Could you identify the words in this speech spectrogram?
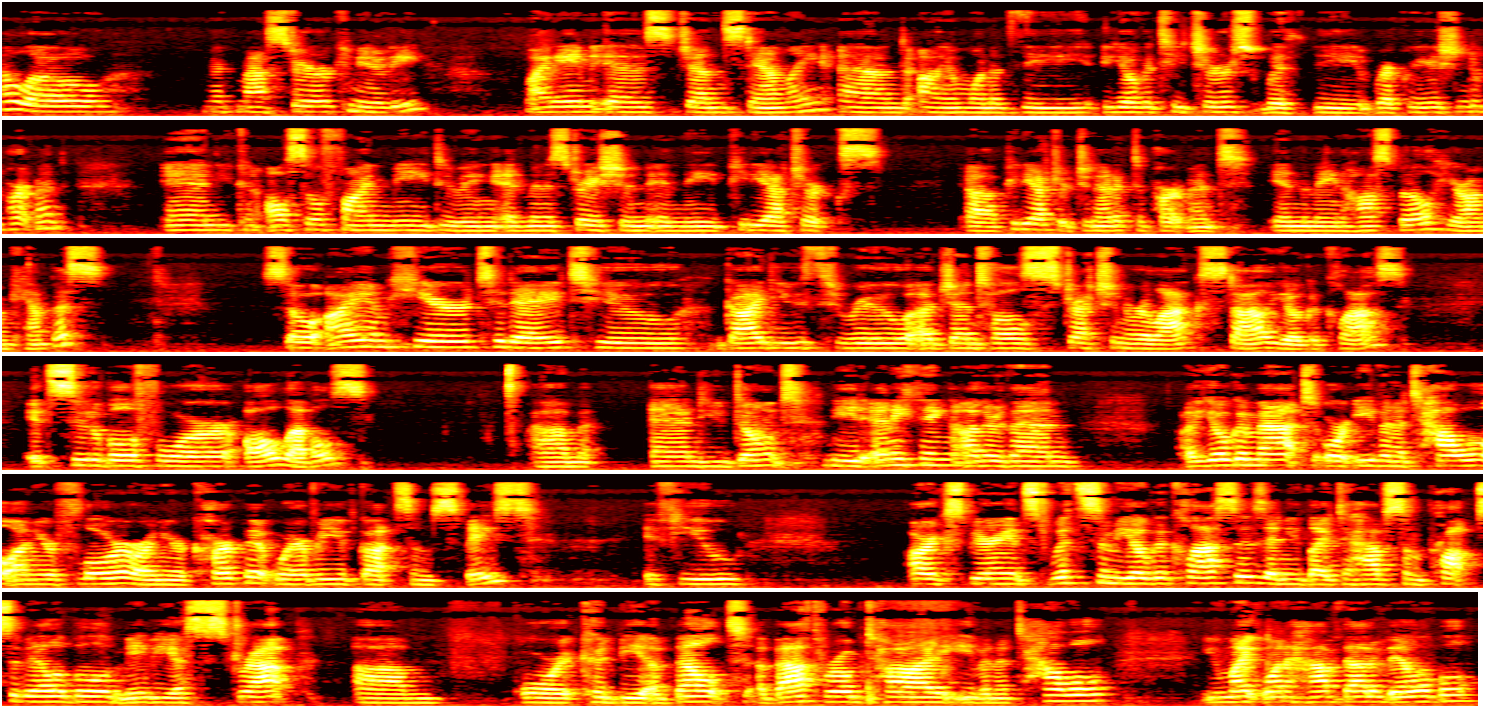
Hello, McMaster community. My name is Jenn Stanley and I am one of the yoga teachers with the recreation department and you can also find me doing administration in the pediatrics uh, pediatric genetic department in the main hospital here on campus. So I am here today to guide you through a gentle stretch and relax style yoga class. It's suitable for all levels. Um, and you don't need anything other than a yoga mat or even a towel on your floor or on your carpet, wherever you've got some space. If you are experienced with some yoga classes and you'd like to have some props available, maybe a strap, um, or it could be a belt, a bathrobe tie, even a towel, you might want to have that available.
